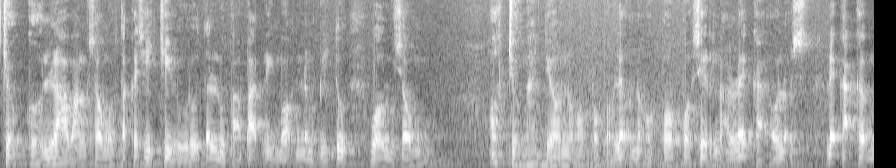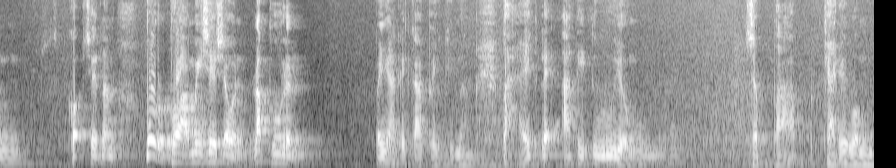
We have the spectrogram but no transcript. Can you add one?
jaga lawang songo tekes 1 loro telu papat lima enam pitu wolu songo. Aja nganti ana apa-apa. Lek ana apa-apa sirna lek gak ana lek gak gem- kok sirna purba amiseson leburen. Penyakit kabeh iki mang. Baik lek ati turu ya ngono sebab jare wong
